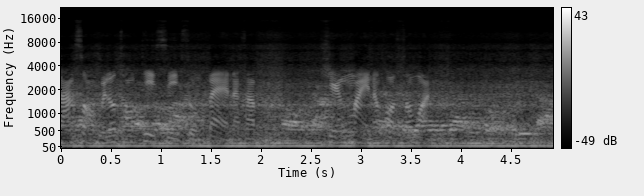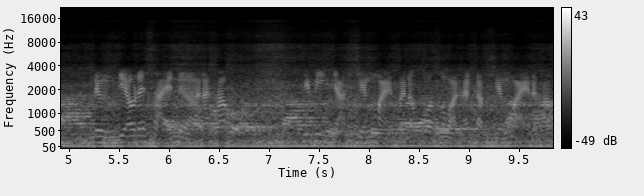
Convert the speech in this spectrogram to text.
รางสองเป็นรถท้องที่ 408 นะครับ เชียงใหม่นครสวรรค์หนึ่งเดียวในสายเหนือนะครับ ที่วิ่งจากเชียงใหม่ไปนครสวรรค์และกลับเชียงใหม่นะครับ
